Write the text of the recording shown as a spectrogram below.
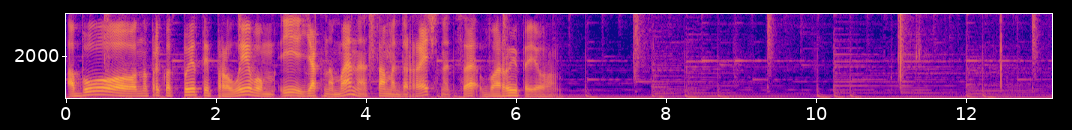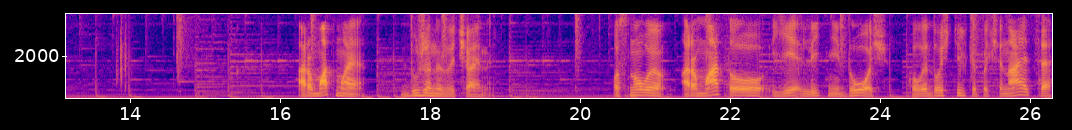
або, наприклад, пити проливом, і, як на мене, саме доречне це варити його. Аромат має дуже незвичайний. Основою аромату є літній дощ, коли дощ тільки починається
